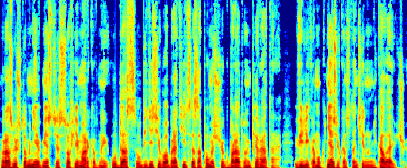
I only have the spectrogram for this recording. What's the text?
разве что мне вместе с Софьей Марковной удастся убедить его обратиться за помощью к брату императора, великому князю Константину Николаевичу.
